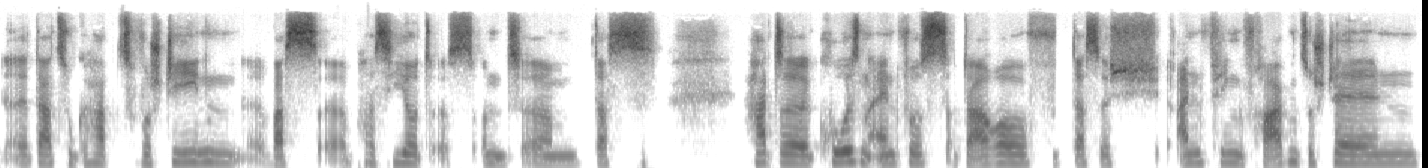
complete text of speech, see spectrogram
äh, dazu gehabt, zu verstehen, was äh, passiert ist. Und ähm, das hatte großen Einfluss darauf, dass ich anfing, Fragen zu stellen,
